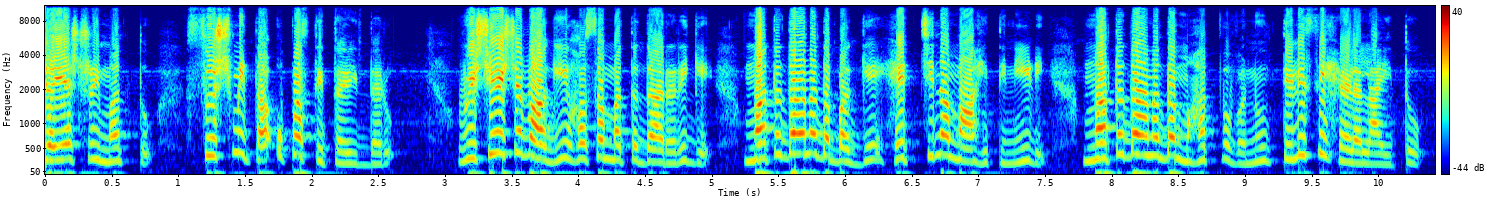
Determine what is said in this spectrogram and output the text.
ಜಯಶ್ರೀ ಮತ್ತು ಸುಷ್ಮಿತಾ ಉಪಸ್ಥಿತರಿದ್ದರು. ವಿಶೇಷವಾಗಿ ಹೊಸ ಮತದಾರರಿಗೆ ಮತದಾನದ ಬಗ್ಗೆ ಹೆಚ್ಚಿನ ಮಾಹಿತಿ ನೀಡಿ ಮತದಾನದ ಮಹತ್ವವನ್ನು ತಿಳಿಸಿ ಹೇಳಲಾಯಿತು.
